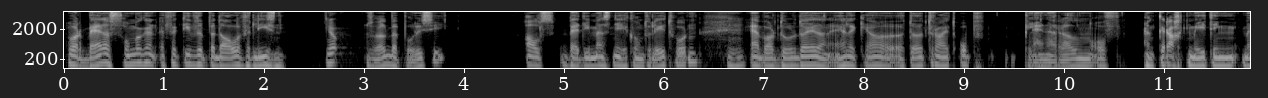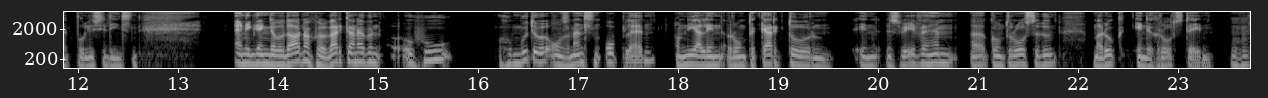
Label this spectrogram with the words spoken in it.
Waarbij dat sommigen effectief de pedalen verliezen. Zowel bij politie als bij die mensen die gecontroleerd worden. Mhm. En waardoor dat je dan eigenlijk ja, het uitdraait op kleine rellen of een krachtmeting met politiediensten. En ik denk dat we daar nog wel werk aan hebben. Hoe, hoe moeten we onze mensen opleiden om niet alleen rond de kerktoren in Zwevenhem uh, controles te doen, maar ook in de grootsteden. Mm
